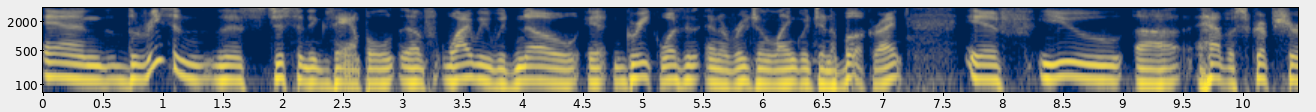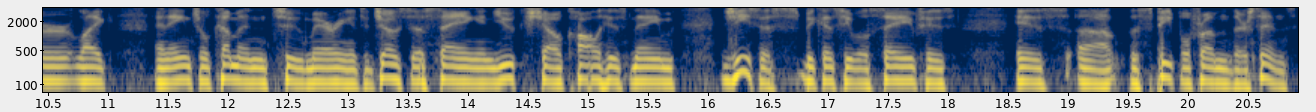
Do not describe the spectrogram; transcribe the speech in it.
And the reason there's just an example of why we would know it, Greek wasn't an original language in a book, right? If you uh, have a scripture like an angel coming to Mary and to Joseph saying, "And you shall call his name Jesus, because he will save his his uh, this people from their sins."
